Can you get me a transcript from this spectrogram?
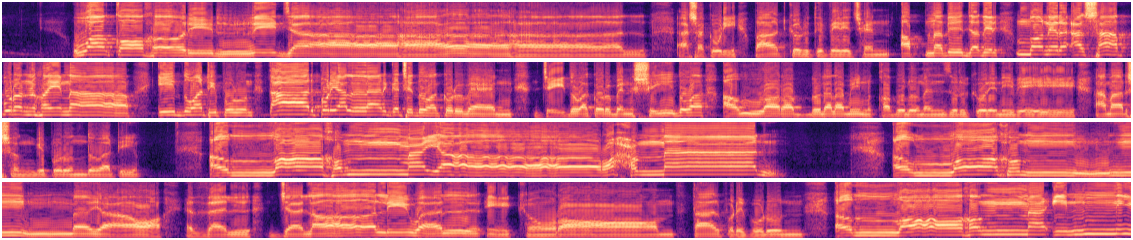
وقهر الرجال আশা করি পাঠ করতে পেরেছেন আপনাদের যাদের মনের আশা পূরণ হয় না এই দোয়াটি পড়ুন তারপরে আল্লাহর কাছে দোয়া করবেন যেই দোয়া করবেন সেই দোয়া আল্লাহ রাব্বুল আলামিন কবুল মঞ্জুর করে নিবে আমার সঙ্গে পড়ুন দোয়াটি اللهم يا رحمن اللهم يا ذا الجلال والإكرام তারপরে পড়ুন اللهم إني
